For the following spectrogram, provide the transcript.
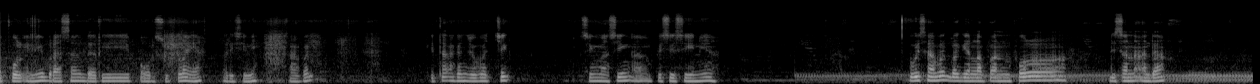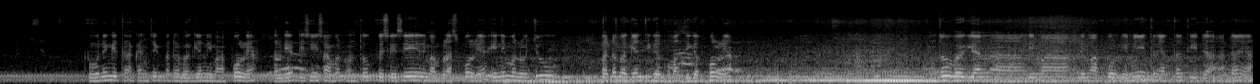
volt ini berasal dari power supply ya dari sini sahabat. Kita akan coba cek masing-masing uh, PCC ini ya. Oke sahabat bagian 8 volt di sana ada. Kemudian kita akan cek pada bagian 5 volt ya. Terlihat di sini sahabat untuk PCC 15 volt ya. Ini menuju pada bagian 3,3 volt ya. Untuk bagian uh, 5, 5 volt ini ternyata tidak ada ya.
